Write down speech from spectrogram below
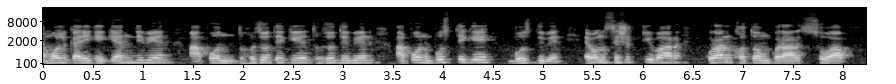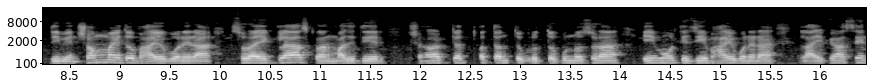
আমলকারীকে জ্ঞান দিবেন, আপন ধৈর্য থেকে ধৈর্য দিবেন, আপন বুঝ থেকে বুঝ দিবেন এবং ছেষট্টি বার কোরআন খতম করার সোয়াব দিবেন সম্মানিত ভাই বোনেরা সোরা ক্লাস কোরআন মাজিদের অত্যন্ত গুরুত্বপূর্ণ সোরা এই মুহূর্তে যে ভাই বোনেরা লাইভে আসেন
